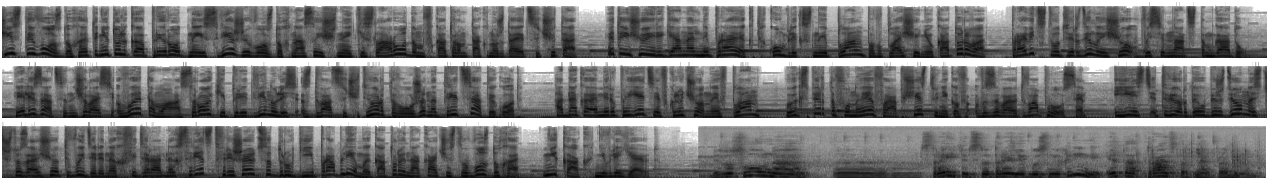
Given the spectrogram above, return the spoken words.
Чистый воздух – это не только природный и свежий воздух, насыщенный кислородом, в котором так нуждается Чита. Это еще и региональный проект, комплексный план, по воплощению которого правительство утвердило еще в 2018 году. Реализация началась в этом, а сроки передвинулись с 24 уже на 30 год. Однако мероприятия, включенные в план, у экспертов УНФ и общественников вызывают вопросы. Есть твердая убежденность, что за счет выделенных федеральных средств решаются другие проблемы, которые на качество воздуха никак не влияют. Безусловно, э, строительство троллейбусных линий – это транспортная проблема.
